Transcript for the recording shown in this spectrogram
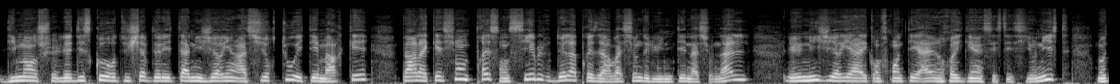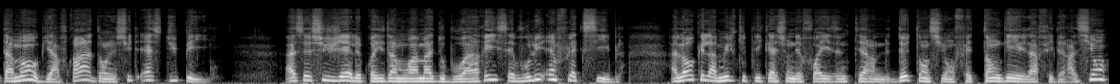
Dimanche, le discours du chef de l'État nigérien a surtout été marqué par la question très sensible de la préservation de l'unité nationale. Le Nigeria est confronté à un regain sécessionniste, notamment au Biafra, dans le sud-est du pays. À ce sujet, le président Muhammadu Buhari s'est voulu inflexible. Alors que la multiplication des foyers internes de tension fait tanguer la fédération,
